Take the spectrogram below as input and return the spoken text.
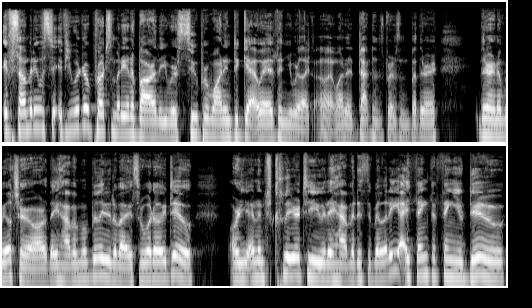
if somebody was, to, if you were to approach somebody in a bar that you were super wanting to get with, and you were like, oh, I want to talk to this person, but they're, they're in a wheelchair or they have a mobility device, or what do I do? Or and it's clear to you they have a disability. I think the thing you do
